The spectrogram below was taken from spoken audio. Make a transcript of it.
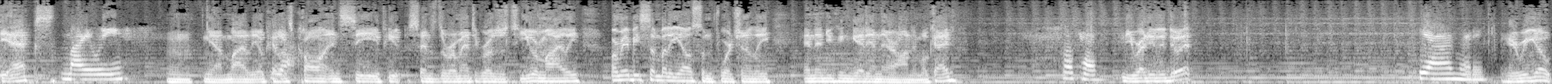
The ex? Miley. Hmm, yeah, Miley. Okay, let's call and see if he sends the romantic roses to you or Miley, or maybe somebody else, unfortunately, and then you can get in there on him, okay? Okay. You ready to do it? Yeah, I'm ready. Here we go.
